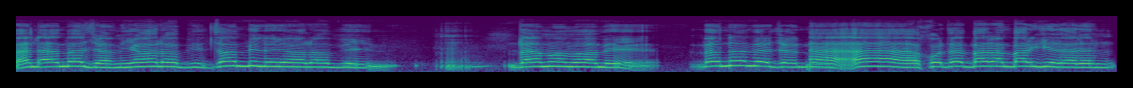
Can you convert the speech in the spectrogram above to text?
Ben emeceğim ya Rabbi. Sen bile ya Rabbi. Tamam abi. Ben emeceğim. Ha, ha, kurda beraber giderim.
